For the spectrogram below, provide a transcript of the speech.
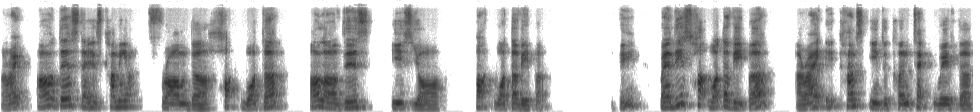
All right, all this that is coming up from the hot water, all of this is your hot water vapor. Okay, when this hot water vapor, all right, it comes into contact with the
